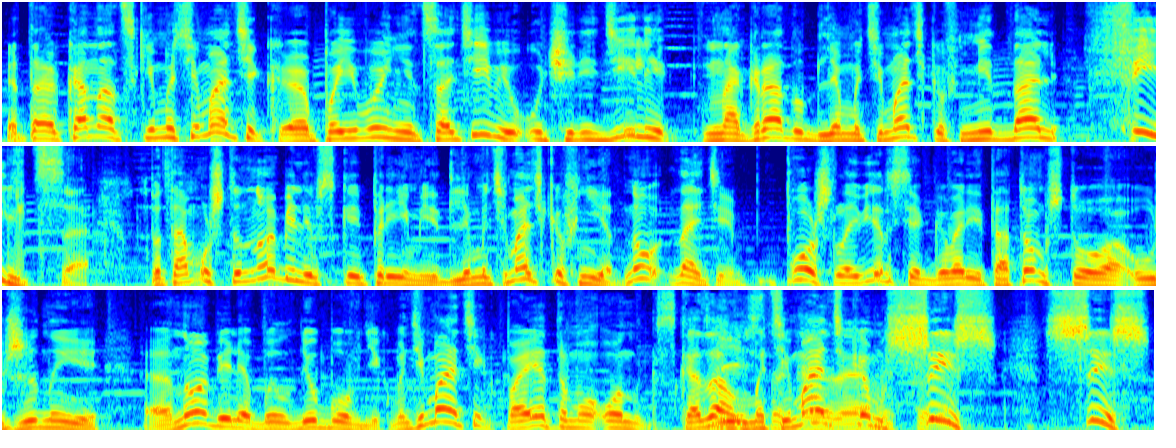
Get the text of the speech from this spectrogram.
Это канадский математик. Э, По его инициативе учредили награду для математиков медаль Фильдса. Потому что Нобелевской премии для математиков нет. Ну, знаете, пошлая версия говорит о том, что у жены э, Нобеля был любовник-математик, поэтому он сказал Есть такая, математикам да, история. «шиш, шиш».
